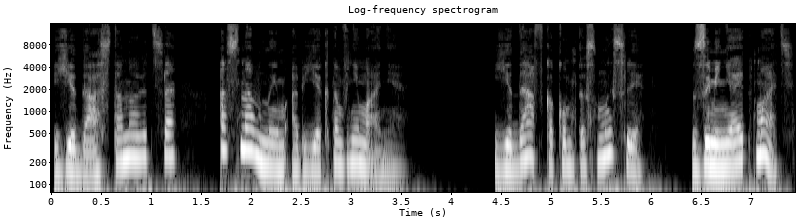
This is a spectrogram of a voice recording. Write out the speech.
еда становится основным объектом внимания. Еда в каком-то смысле заменяет мать,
